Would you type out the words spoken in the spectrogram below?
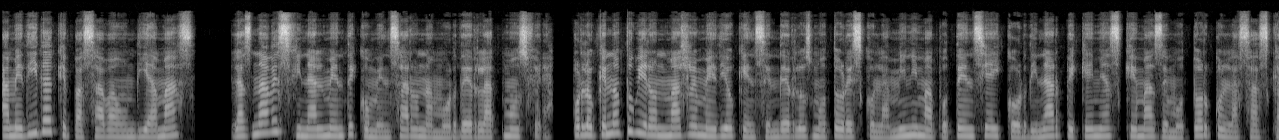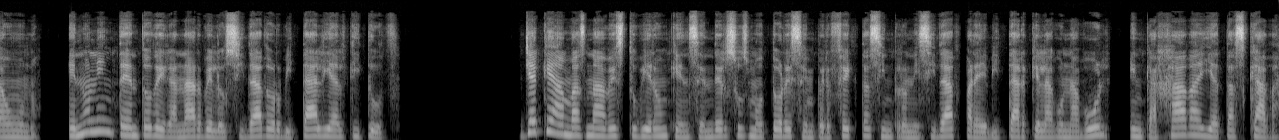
A medida que pasaba un día más, las naves finalmente comenzaron a morder la atmósfera, por lo que no tuvieron más remedio que encender los motores con la mínima potencia y coordinar pequeñas quemas de motor con la Sasca 1, en un intento de ganar velocidad orbital y altitud. Ya que ambas naves tuvieron que encender sus motores en perfecta sincronicidad para evitar que la Gunabul, encajada y atascada,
